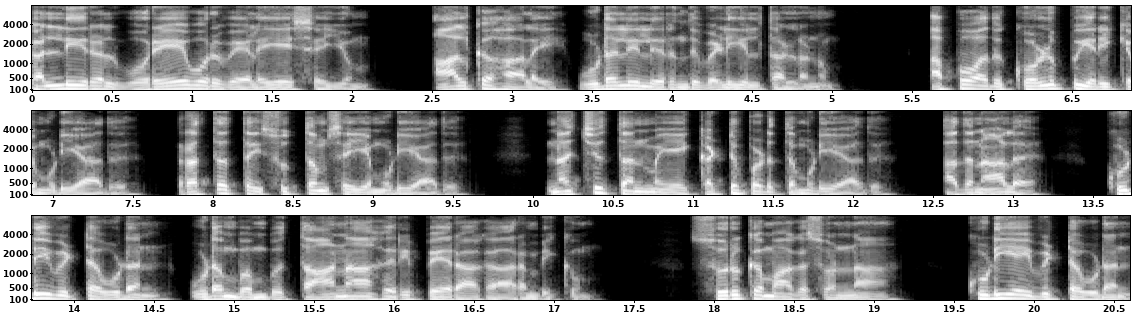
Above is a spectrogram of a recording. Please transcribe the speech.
கல்லீரல் ஒரே ஒரு வேலையே செய்யும். ஆல்கஹாலை உடலில் இருந்து வெளியில் தள்ளணும். அப்போ அது கொழுப்பு எரிக்க முடியாது. இரத்தத்தை சுத்தம் செய்ய முடியாது. நச்சுத்தன்மையை கட்டுப்படுத்த முடியாது. அதனால குடிவிட்டவுடன் உடம்பம்பு தானாக ரிப்பேர் ஆக ஆரம்பிக்கும். சுருக்கமாக சொன்னா குடியை விட்டவுடன்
